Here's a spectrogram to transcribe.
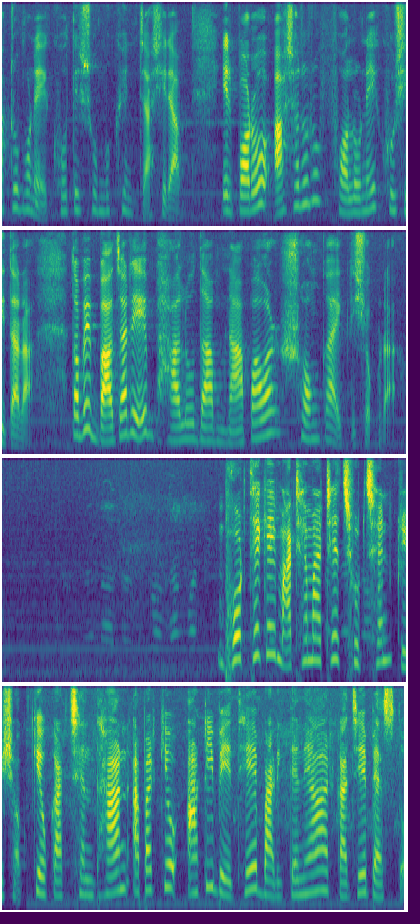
আক্রমণে ক্ষতির সম্মুখীন চাষিরা, এরপরও আশানুরূপ ফলনে খুশি তারা। তবে বাজারে ভালো দাম না পাওয়ার শঙ্কায় কৃষকরা। ভোর থেকেই মাঠে মাঠে ছুটছেন কৃষক। কেউ কাটছেন ধান, আবার কেউ আটি বেঁধে বাড়িতে নেওয়ার কাজে ব্যস্ত।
